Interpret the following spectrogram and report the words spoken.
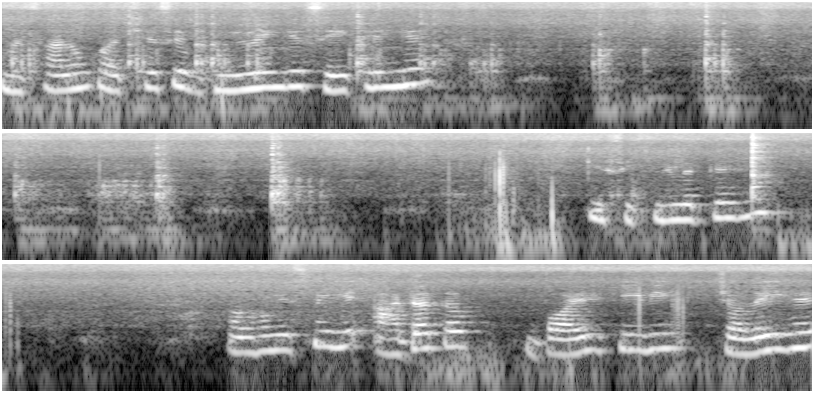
मसालों को अच्छे से भून लेंगे, सेक लेंगे। ये सीखने लग गए हैं। अब हम इसमें ये आधा कप बॉयल की हुई चौलई है,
